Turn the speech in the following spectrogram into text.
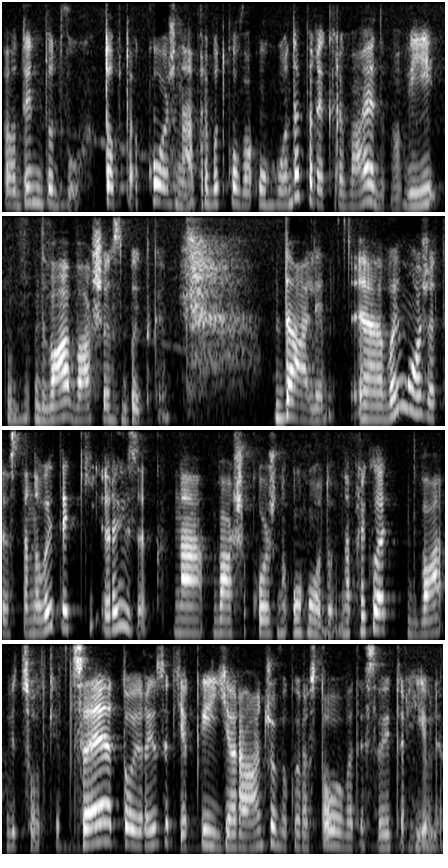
один до двох. Тобто кожна прибуткова угода перекриває два ваших збитки. Далі, е, ви можете встановити ризик на вашу кожну угоду, наприклад, 2%. Це той ризик, який я раджу використовувати в своїй торгівлі.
